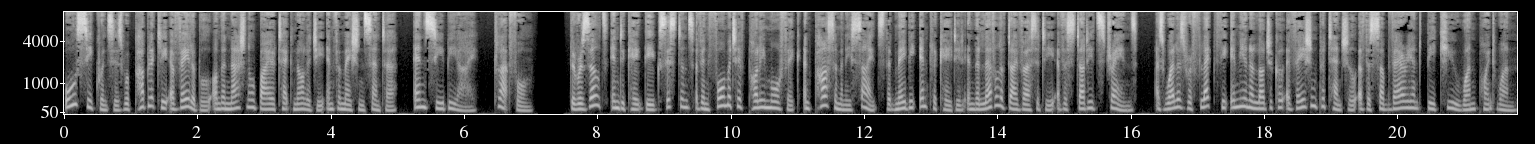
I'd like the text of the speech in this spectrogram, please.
All sequences were publicly available on the National Biotechnology Information Center NCBI, platform. The results indicate the existence of informative polymorphic and parsimony sites that may be implicated in the level of diversity of the studied strains, as well as reflect the immunological evasion potential of the subvariant BQ1.1.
